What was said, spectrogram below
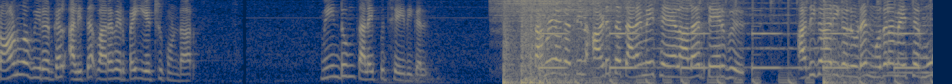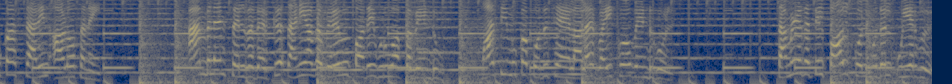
ராணுவ வீரர்கள் அளித்த வரவேற்பை ஏற்றுக்கொண்டார். மீண்டும் தலைப்புச் செய்திகள். தமிழகத்தின் அடுத்த தலைமைச் செயலாளர் தேர்வு. அதிகாரிகளுடன் முதலமைச்சர் மு ஸ்டாலின் ஆலோசனை. ஆம்புலன்ஸ் செல்வதற்கு தனியாக விரைவு பாதை உருவாக்க வேண்டும். மதிமுக பொதுச் செயலாளர் வைகோ வேண்டுகோள். தமிழகத்தில் பால் கொள்முதல் உயர்வு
